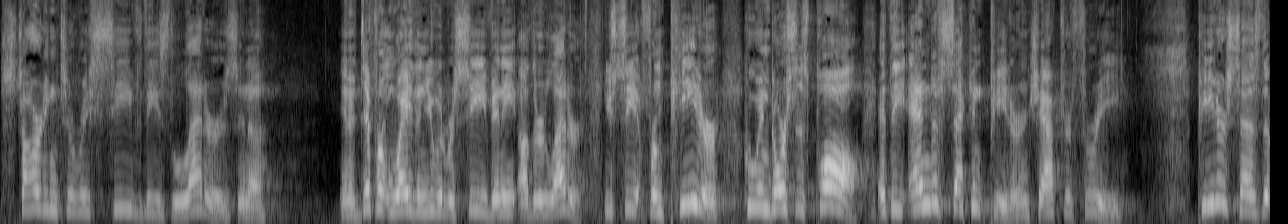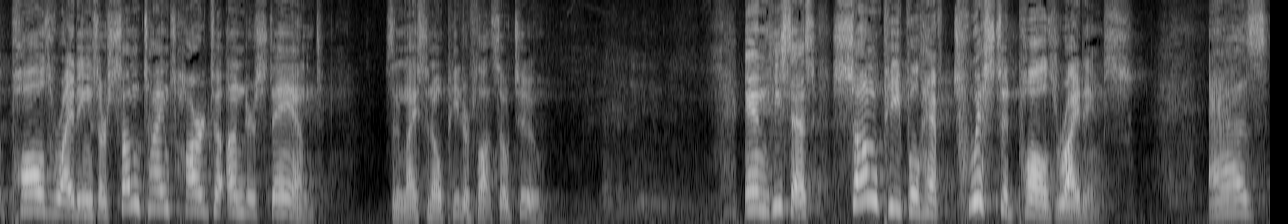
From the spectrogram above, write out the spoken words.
starting to receive these letters in a in a different way than you would receive any other letter. You see it from Peter, who endorses Paul. At the end of 2 Peter, in chapter 3, Peter says that Paul's writings are sometimes hard to understand. Isn't it nice to know Peter thought so too? And he says, Some people have twisted Paul's writings as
